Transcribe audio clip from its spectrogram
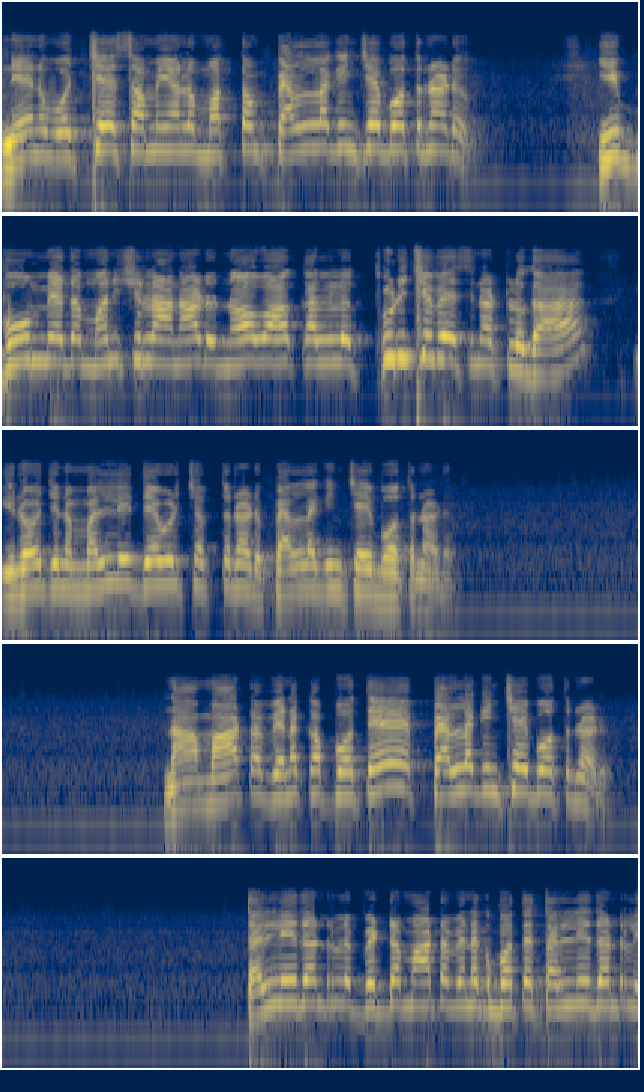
నేను వచ్చే సమయంలో మొత్తం పెళ్ళగించేబోతున్నాడు ఈ భూమి మీద మనుషులు ఆనాడు నోవా కళ్ళలో తుడిచివేసినట్లుగా ఈ రోజున మళ్ళీ దేవుడు చెప్తున్నాడు పెళ్ళగించేయబోతున్నాడు నా మాట వినకపోతే పెళ్ళగించైపోతున్నాడు తల్లిదండ్రులు బిడ్డ మాట వినకపోతే తల్లిదండ్రులు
